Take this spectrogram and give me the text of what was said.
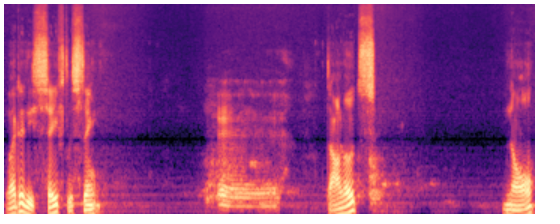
where did he save this thing? Downloads? No.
